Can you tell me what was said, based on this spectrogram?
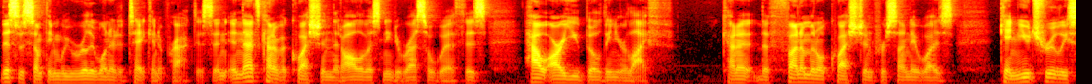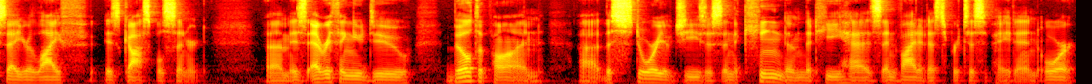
this was something we really wanted to take into practice. And, and that's kind of a question that all of us need to wrestle with is how are you building your life? Kind of the fundamental question for Sunday was can you truly say your life is gospel centered? Um, is everything you do built upon uh, the story of Jesus and the kingdom that He has invited us to participate in, or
